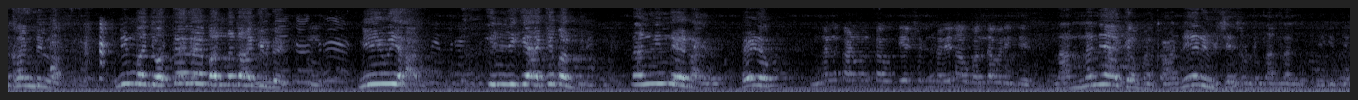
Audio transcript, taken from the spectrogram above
ಕಂಡಿಲ್ಲ. ನಿಮ್ಮ ಜೊತೆಲೇ ಬಂದದಾಗಿರ್ಬೇಕು ನೀವು ಯಾರು? ಇಲ್ಲಿಗೆ ಯಾಕೆ ಬಂದ್ರಿ? ನನ್ನಿಂದ ಏನಾಗಬೇಕು ಹೇಳು. ನಿನ್ನನ್ನು ಕಾಣುವಂತ ಉದ್ದೇಶದಿಂದಲೇ ನಾವು ಬಂದವರಿದ್ದೇವೆ. ನನ್ನನ್ನು ಯಾಕಮ್ಮ ಕಾಣೇನು ವಿಶೇಷ ಉಂಟು ನನ್ನಲ್ಲಿ. ಹೇಗಿದ್ದೆ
